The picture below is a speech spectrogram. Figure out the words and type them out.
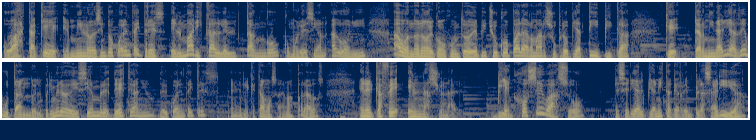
o hasta que en 1943, el mariscal del tango, como le decían a Goni, abandonó el conjunto de Pichuco para armar su propia típica que terminaría debutando el 1 de diciembre de este año, del 43, ¿eh? en el que estamos además parados, en el Café El Nacional. Bien, José Basso, que sería el pianista que reemplazaría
